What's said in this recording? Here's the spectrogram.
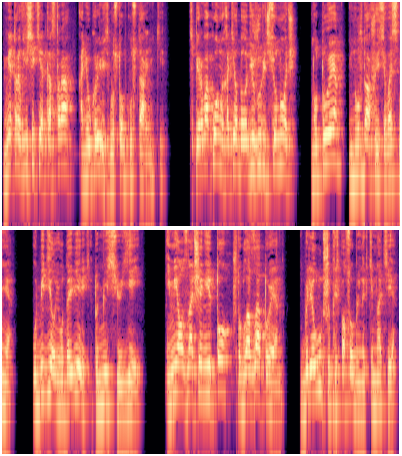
Метров в десяти от костра они укрылись в густом кустарнике. Сперва Конлы хотел было дежурить всю ночь, но Туэн, не нуждавшийся во сне, убедил его доверить эту миссию ей. Имело значение и то, что глаза Туэн были лучше приспособлены к темноте.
